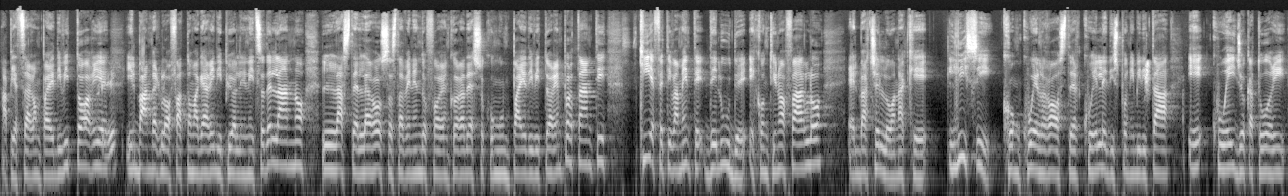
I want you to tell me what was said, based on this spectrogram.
a piazzare un paio di vittorie, sì. il Bamberg lo ha fatto magari di più all'inizio dell'anno, la Stella Rossa sta venendo fuori ancora adesso con un paio di vittorie importanti, chi effettivamente delude e continua a farlo è il Barcellona che lì sì, con quel roster, quelle disponibilità e quei giocatori,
